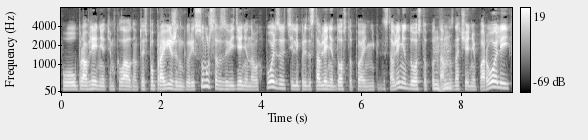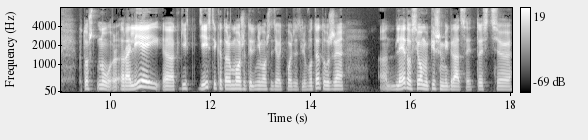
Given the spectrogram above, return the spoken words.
по управлению этим клаудом, то есть по провижингу ресурсов, заведению новых пользователей, предоставлению доступа, не предоставлению доступа, угу. там назначению паролей, кто ну ролей, э, каких-то действий, которые может или не может сделать пользователь. Вот это уже э, для этого всего мы пишем миграции, то есть э,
